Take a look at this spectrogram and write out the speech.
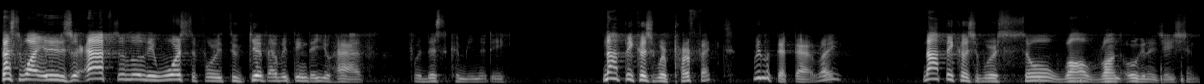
That's why it is absolutely worth it for you to give everything that you have for this community. Not because we're perfect. We looked at that, right? Not because we're so well-run organization.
